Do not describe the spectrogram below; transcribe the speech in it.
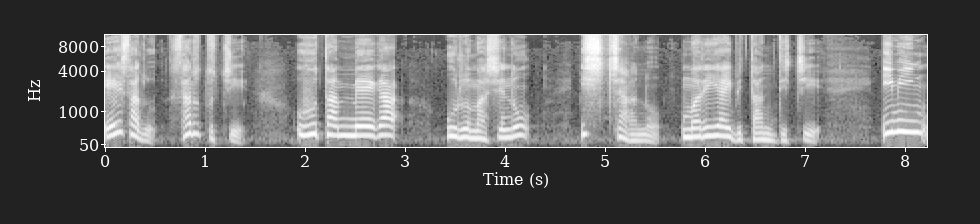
エーサルサルトチウフタンメイがウルマシのイシチャーの生まれやいびたんでち移民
